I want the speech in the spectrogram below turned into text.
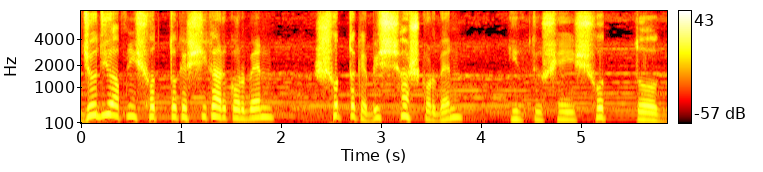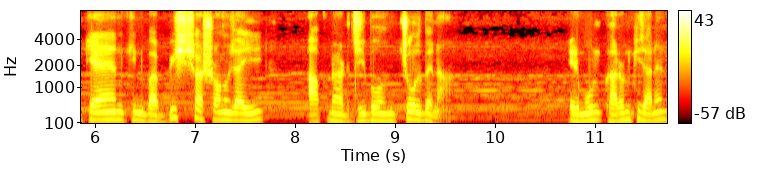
যদিও আপনি সত্যকে স্বীকার করবেন, সত্যকে বিশ্বাস করবেন, কিন্তু সেই সত্য, জ্ঞান কিংবা বিশ্বাস অনুযায়ী আপনার জীবন চলবে না। এর মূল কারণ কি জানেন?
